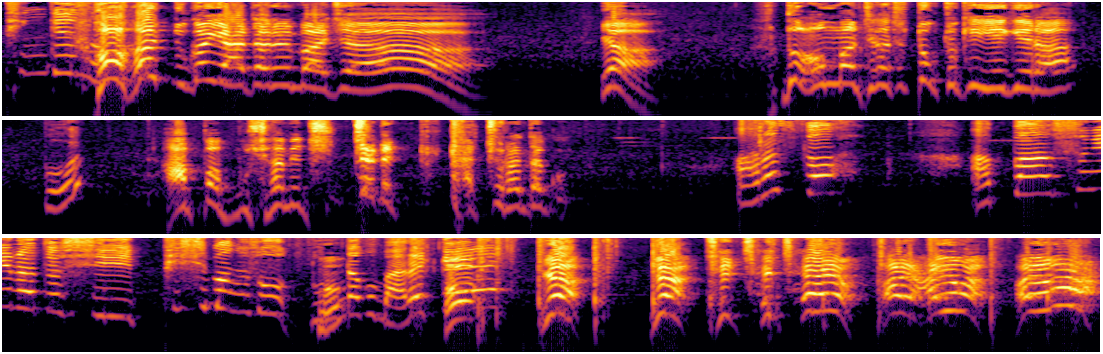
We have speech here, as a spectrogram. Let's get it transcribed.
핑계는 허허, 누가 야단을 맞아? 야, 너 엄마한테 가서 똑똑히 얘기해라. 뭘? 아빠 무시하면 진짜 내 가출한다고. 알았어. 아빠 승일 아저씨 PC방에서 논다고 어? 말할게. 어? 야! 야! 제, 제, 채영! 아, 아영아! 아영아!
